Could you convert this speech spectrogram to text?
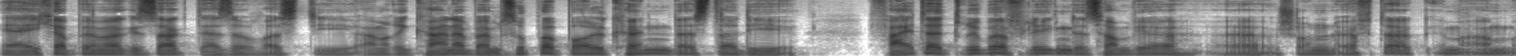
Ja, ich habe immer gesagt, also was die Amerikaner beim Super Bowl können, dass da die Fighter drüber fliegen, das haben wir äh, schon öfter im, am-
